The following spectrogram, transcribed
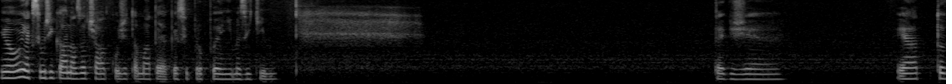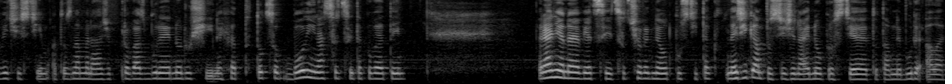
Jo, jak jsem říkala na začátku, že tam máte jakési propojení mezi tím. Takže já to vyčistím a to znamená, že pro vás bude jednodušší nechat to, co bolí na srdci, takové ty raněné věci, co člověk neodpustí, tak neříkám prostě, že najednou prostě to tam nebude, ale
